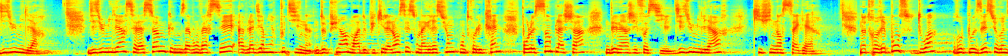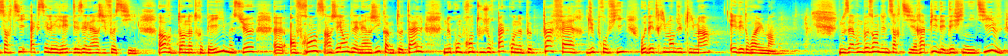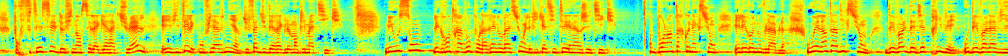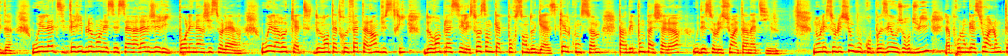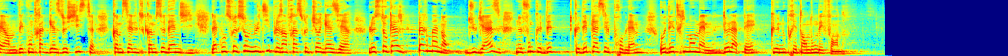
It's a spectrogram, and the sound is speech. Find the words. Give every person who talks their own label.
Speaker 1: 18 milliards. 18 milliards, c'est la somme que nous avons versée à Vladimir Poutine depuis un mois, depuis qu'il a lancé son agression contre l'Ukraine pour le simple achat d'énergie fossile. 18 milliards qui financent sa guerre. Notre réponse doit reposer sur une sortie accélérée des énergies fossiles. Or, dans notre pays, monsieur, euh, en France, un géant de l'énergie comme Total ne comprend toujours pas qu'on ne peut pas faire du profit au détriment du climat et des droits humains. Nous avons besoin d'une sortie rapide et définitive pour cesser de financer la guerre actuelle et éviter les conflits à venir du fait du dérèglement climatique. Mais où sont les grands travaux pour la rénovation et l'efficacité énergétique pour l'interconnexion et les renouvelables? Où est l'interdiction des vols des jets privés ou des vols à vide? Où est l'aide si terriblement nécessaire à l'Algérie pour l'énergie solaire? Où est la requête devant être faite à l'industrie de remplacer les 64% de gaz qu'elle consomme par des pompes à chaleur ou des solutions alternatives? Non, les solutions que vous proposez aujourd'hui, la prolongation à long terme des contrats de gaz de schiste comme, ceux d'Engie, la construction de multiples infrastructures gazières, le stockage permanent du gaz ne font que déplacer le problème au détriment même de la paix que nous prétendons défendre.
